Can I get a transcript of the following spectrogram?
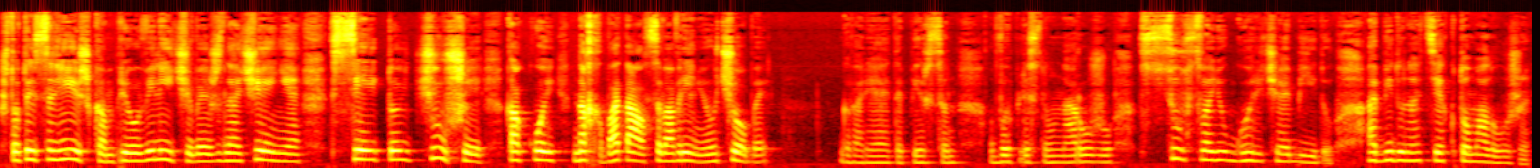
что ты слишком преувеличиваешь значение всей той чуши, какой нахватался во время учебы. Говоря это, Пирсон выплеснул наружу всю свою горечь и обиду. Обиду на тех, кто моложе,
